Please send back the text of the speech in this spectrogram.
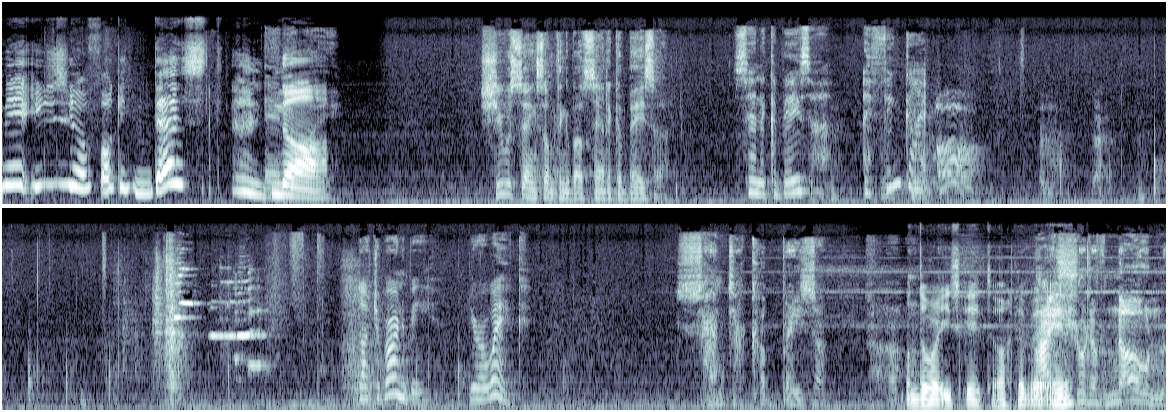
mate, you just got fucking dissed. Nah. She was saying something about Santa Cabeza. Santa Cabeza. I think I. Dr. Barnaby, you're awake. Santa Cabeza. Wonder what he's going to talk about, I eh? should have known.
